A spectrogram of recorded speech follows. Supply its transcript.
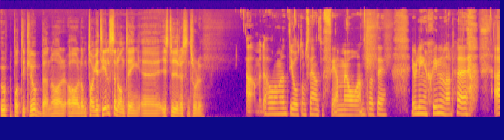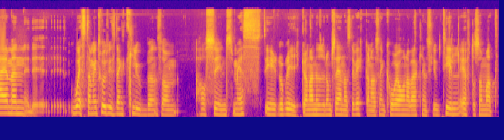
uppåt i klubben? Har, har de tagit till sig någonting i styrelsen tror du? Ja, men det har de väl inte gjort de senaste fem åren, så att det är väl ingen skillnad. Nej, men West Ham är troligtvis den klubben som har synts mest i rubrikerna nu de senaste veckorna sen corona verkligen slog till eftersom att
